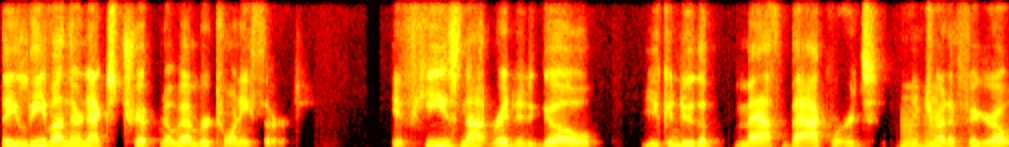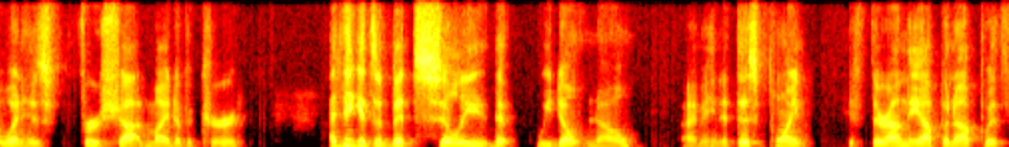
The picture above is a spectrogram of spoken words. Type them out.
They leave on their next trip November 23rd. If he's not ready to go, you can do the math backwards mm-hmm. and try to figure out when his first shot might have occurred. I think it's a bit silly that we don't know. I mean, at this point, if they're on the up and up with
